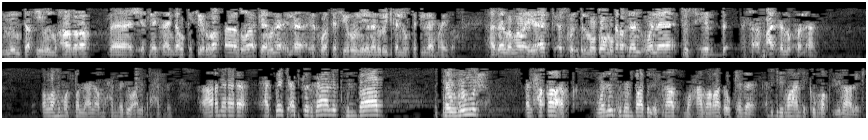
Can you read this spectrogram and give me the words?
من تقييم المحاضرة. فالشيخ ليس عنده كثير وقت وكهنا إلا إخوة كثيرون هنا نريد أن نتكلم أيضا. هذا الله وإياك ادخل في الموضوع مباشرة ولا تسهب. سأفعل النقطة الآن. اللهم صل على محمد وعلى محمد. أنا حبيت أذكر ذلك من باب توضيح الحقائق وليس من باب الإسهاب محاضرات أو كذا. أدري ما عندكم وقت لذلك.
